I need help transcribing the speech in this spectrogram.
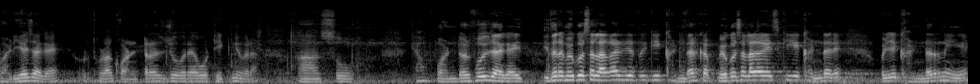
बढ़िया जगह है और थोड़ा कॉन्ट्रास्ट जो हो रहा है वो ठीक नहीं हो रहा। हाँ सो क्या वंडरफुल जगह है इधर मेरे को ऐसा लगा जैसे कि खंडर मेरे को ऐसा लगा इसकी ये खंडर है, और ये खंडर नहीं है,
